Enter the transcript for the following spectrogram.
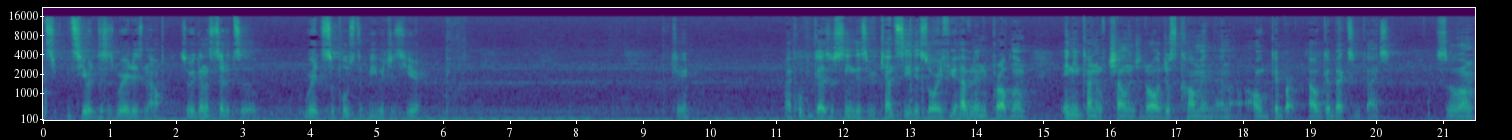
it's it's here. This is where it is now. So we're gonna set it to where it's supposed to be which is here. Okay. I hope you guys are seeing this. If you can't see this or if you're having any problem any kind of challenge at all just comment and I'll get back I'll get back to you guys. So um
